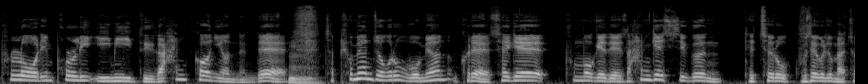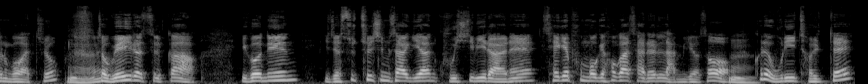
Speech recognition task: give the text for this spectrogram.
플루오린 폴리이미드가 1건이었는데 음. 자, 표면적으로 보면 그래. 세개 품목에 대해서 한 개씩은 대체로 구색을 좀 맞추는 것 같죠? 네. 자, 왜 이랬을까? 이거는 이제 수출 심사 기한 90일 안에 세개 품목의 허가 사례를 남겨서 음. 그래 우리 절대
